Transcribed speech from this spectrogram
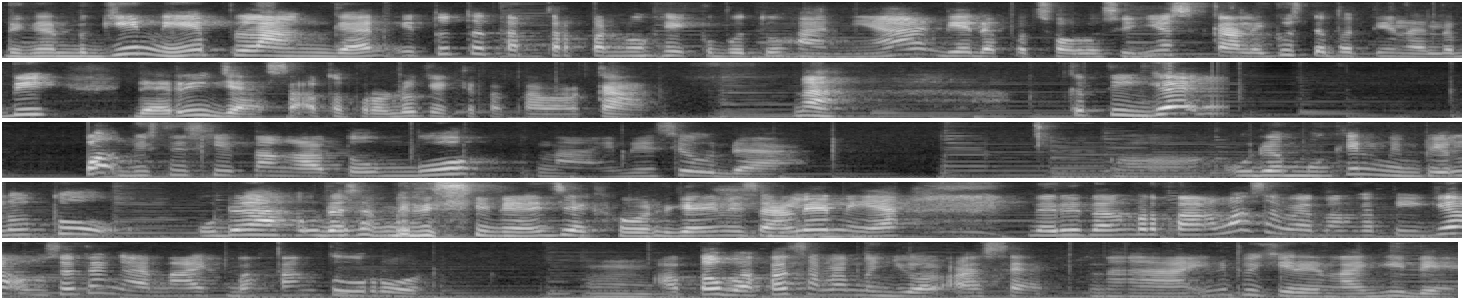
Dengan begini pelanggan itu tetap terpenuhi kebutuhannya, dia dapat solusinya sekaligus dapat nilai lebih dari jasa atau produk yang kita tawarkan. Nah, ketiga kok bisnis kita nggak tumbuh nah ini sih udah uh, udah mungkin mimpi lu tuh udah udah sampai di sini aja keluarga misalnya nih ya dari tahun pertama sampai tahun ketiga omsetnya nggak naik bahkan turun hmm. atau bahkan sampai menjual aset. Nah ini pikirin lagi deh,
